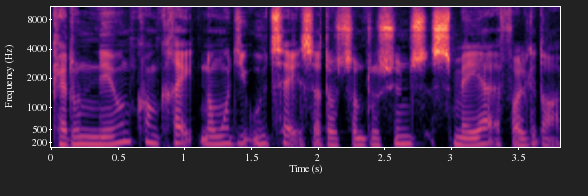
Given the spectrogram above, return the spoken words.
Kan du nævne konkret nogle af de udtalelser, som du synes smager af folkedrab?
